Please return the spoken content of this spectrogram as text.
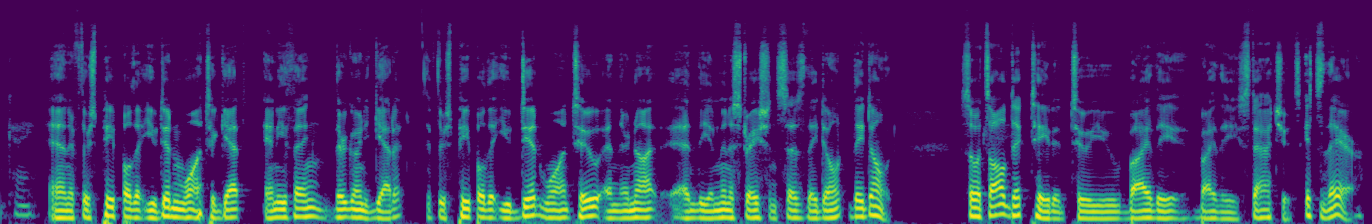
Okay. And if there's people that you didn't want to get anything, they're going to get it. If there's people that you did want to and they're not, and the administration says they don't, they don't. So it's all dictated to you by the by the statutes. It's there.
